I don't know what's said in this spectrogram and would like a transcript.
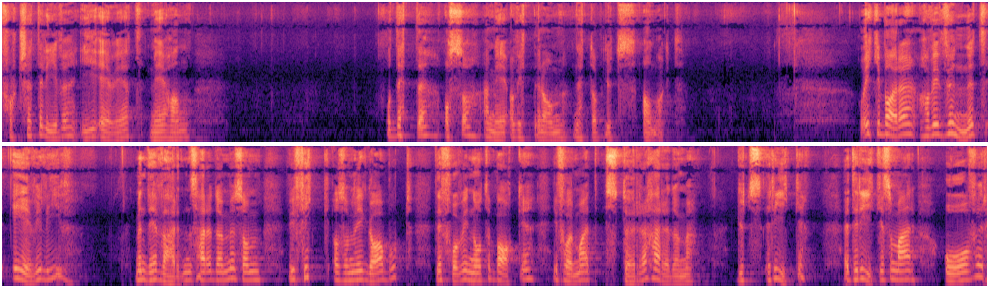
fortsetter livet i evighet med Han. Og dette også er med og vitner om nettopp Guds allmakt. Og ikke bare har vi vunnet evig liv, men det verdensherredømmet som vi fikk, og som vi ga bort, det får vi nå tilbake i form av et større herredømme, Guds rike. Et rike som er over,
